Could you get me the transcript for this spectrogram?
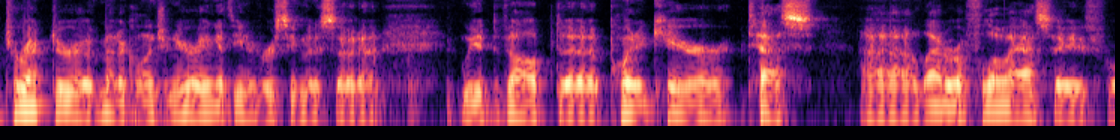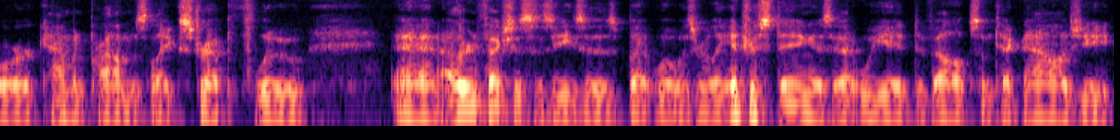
director of medical engineering at the University of Minnesota. We had developed a point of care tests, uh, lateral flow assays for common problems like strep, flu, and other infectious diseases. But what was really interesting is that we had developed some technology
